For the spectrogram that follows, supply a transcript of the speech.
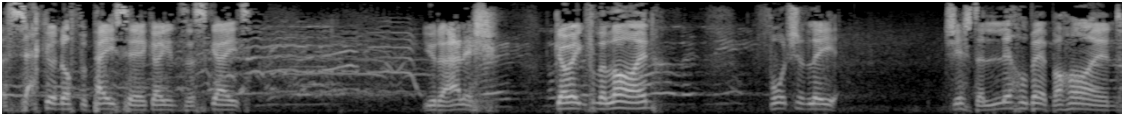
a second off the pace here going into the skate. Jure Elish going for the line. Fortunately, just a little bit behind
